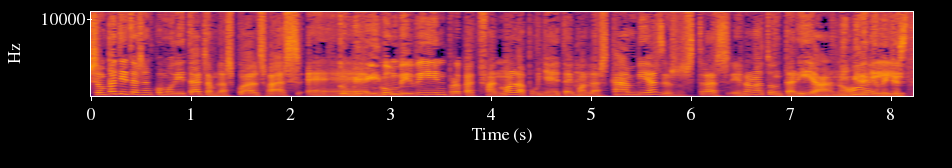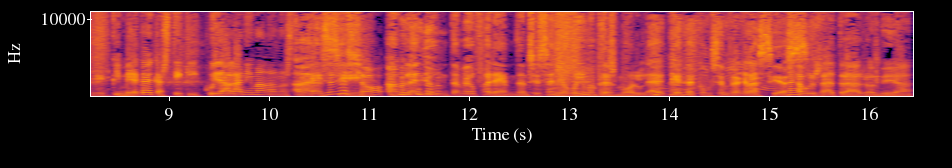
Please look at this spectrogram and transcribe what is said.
Són petites incomoditats amb les quals vas eh, Convivint. convivint, però que et fan molt la punyeta, i quan les canvies dius, ostres, era una tonteria, no? I mira que bé que estic. I mira que bé que estic. I cuidar l'ànima de la nostra Ai, casa sí, és això. amb la llum també ho farem. Doncs sí senyor, avui hem après molt. Eh, Queta, com sempre, gràcies. A vosaltres, bon dia.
